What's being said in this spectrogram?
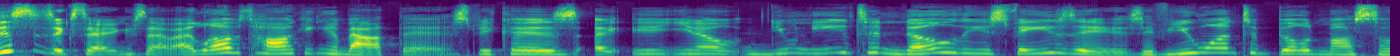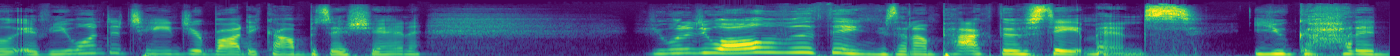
This is exciting stuff. I love talking about this because, uh, you know, you need to know these phases. If you want to build muscle, if you want to change your body composition, if you want to do all of the things that unpack those statements, you gotta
